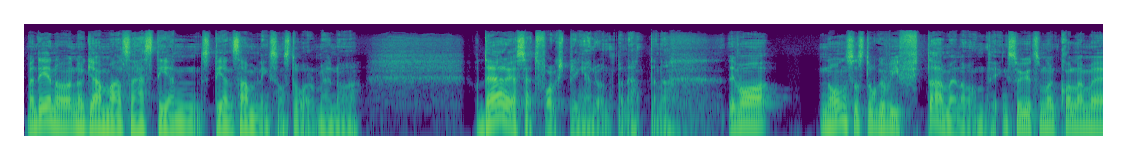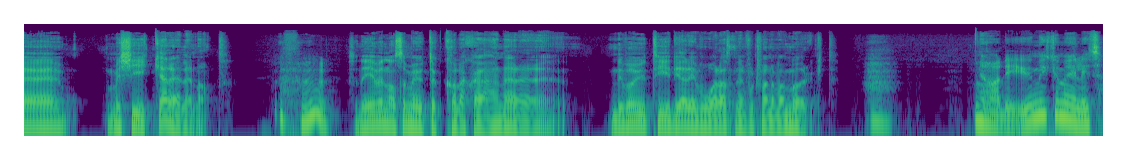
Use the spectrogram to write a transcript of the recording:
Men det är någon, någon gammal så här sten, stensamling som står med några... Och där har jag sett folk springa runt på nätterna. Det var någon som stod och viftade med någonting. Såg ut som de kollade med, med kikare eller något. Mhm. Så det är väl någon som är ute och kollar stjärnor. Det var ju tidigare i våras när det fortfarande var mörkt. Ja, det är ju mycket möjligt.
